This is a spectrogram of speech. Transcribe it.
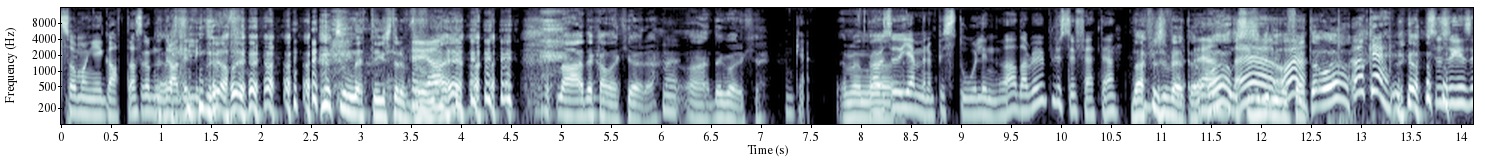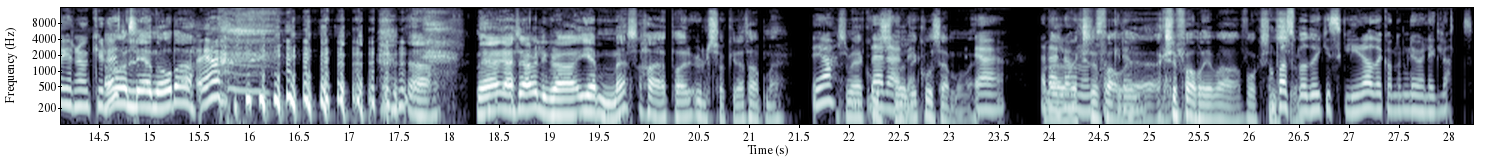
så mange i gata, så kan du dra det litt opp. Sånn nettingstrømpe for meg. Nei, det kan jeg ikke gjøre. Nei. Nei, det går ikke. Okay. Men Hva hvis du eh, gjemmer en pistol inni da? Da blir du plutselig fet igjen. der plutselig fet igjen. Å Ja. du det syns ikke du Å, var fet? Å ja. Ok! Syns du ikke sikkert noe kul Å, ut? le nå, da. Ja. ja. Men jeg, jeg, er veldig glad hjemme, så har jeg et par ullsokker jeg tar på meg. ja. Som jeg Det er koser, det koser jeg meg med. ja, ja. Det er det er ikke så farlig, ikke så farlig hva folk syns. pass på at du ikke sklir, da. Det kan jo bli veldig glatt.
